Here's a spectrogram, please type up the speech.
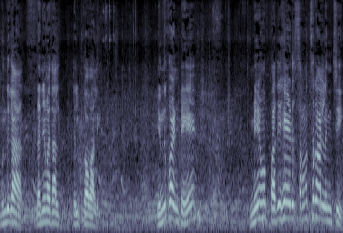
ముందుగా ధన్యవాదాలు తెలుపుకోవాలి. ఎందుకంటే మేము పదిహేడు సంవత్సరాల నుంచి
